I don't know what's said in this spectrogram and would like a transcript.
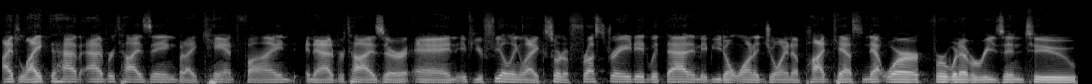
I'd like to have advertising, but I can't find an advertiser. And if you're feeling like sort of frustrated with that, and maybe you don't want to join a podcast network for whatever reason to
